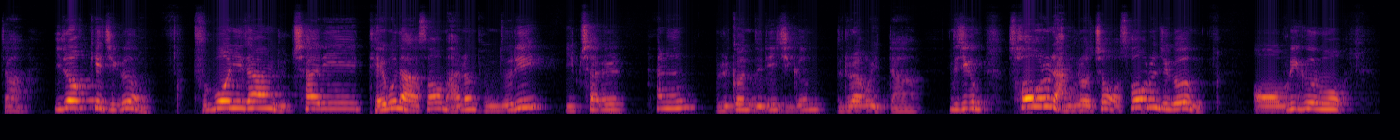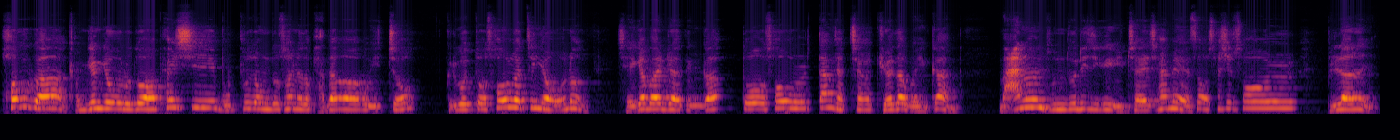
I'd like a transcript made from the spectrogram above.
자, 이렇게 지금 두 번 이상 유찰이 되고 나서 많은 분들이 입찰을 하는 물건들이 지금 늘어나고 있다. 근데 지금 서울은 안 그렇죠. 서울은 지금 어, 우리 그 뭐, 허그가 경쟁력으로도 한 85% 정도 선에서 받아가고 있죠. 그리고 또 서울 같은 경우는 재개발이라든가 또 서울 땅 자체가 귀하다 보니까 많은 분들이 지금 입찰에 참여해서 사실 서울 빌라는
